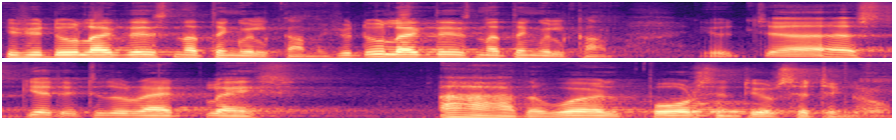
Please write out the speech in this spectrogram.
if you do like this, nothing will come. If you do like this, nothing will come. You just get it to the right place. Ah, the world pours into your sitting room.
